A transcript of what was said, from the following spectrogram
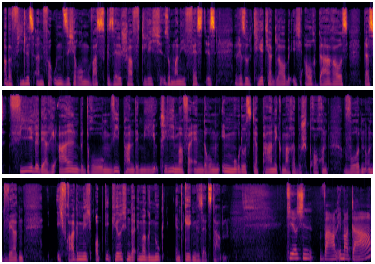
Aber vieles an Verunsicherung, was gesellschaftlich so manifest ist, resultiert ja, glaube ich, auch daraus, dass viele der realen Bedrohungen wie Pandemie, Klimaveränderungen im Modus der Panikmache besprochen wurden und werden. Ich frage mich, ob die Kirchen da immer genug entgegengesetzt haben. Kirchen waren immer da.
